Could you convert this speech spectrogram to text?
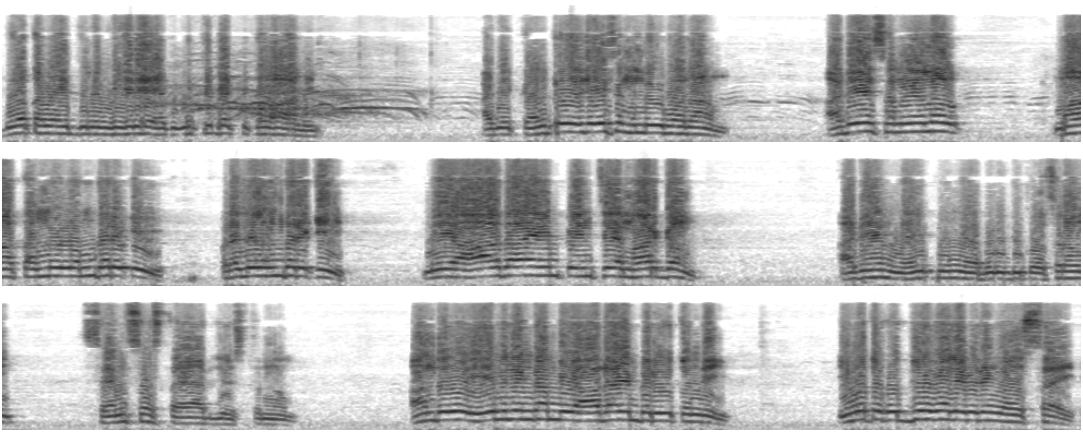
భూత వైద్యులు మీరే. అది గుర్తుపెట్టుకోవాలి. అది కంట్రోల్ చేసి ముందుకు పోదాం. అదే సమయంలో మా తమ్ముళ్ళందరికీ ప్రజలందరికీ మీ ఆదాయం పెంచే మార్గం అదే నైపుణ్య అభివృద్ధి కోసం సెన్సస్ తయారు చేస్తున్నాం. అందులో ఏ విధంగా మీ ఆదాయం పెరుగుతుంది యువతకు ఉద్యోగాలు ఏ విధంగా వస్తాయి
